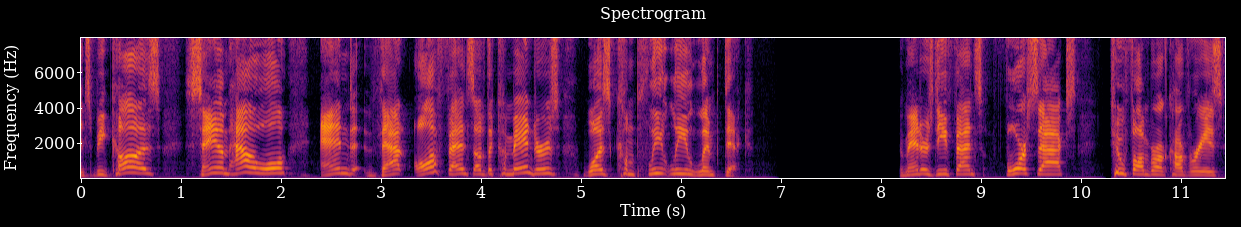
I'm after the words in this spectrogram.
It's because Sam Howell and that offense of the Commanders was completely limp dick. Commanders defense, four sacks, two fumble recoveries,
